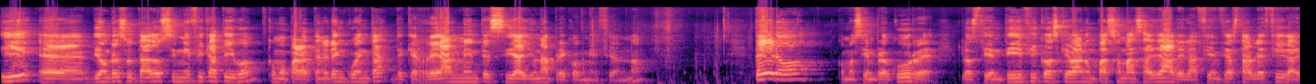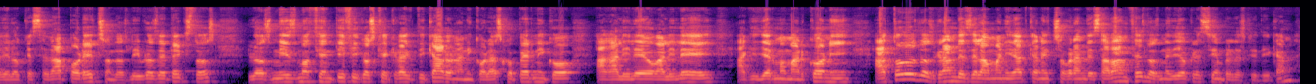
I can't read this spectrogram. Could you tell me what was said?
y eh, dio un resultado significativo como para tener en cuenta de que realmente sí hay una precognición, ¿no? Pero como siempre ocurre, los científicos que van un paso más allá de la ciencia establecida y de lo que se da por hecho en los libros de textos, los mismos científicos que criticaron a Nicolás Copérnico, a Galileo Galilei, a Guillermo Marconi, a todos los grandes de la humanidad que han hecho grandes avances, los mediocres siempre les critican.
